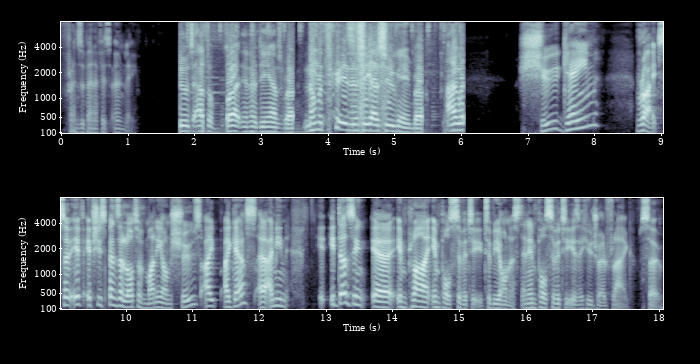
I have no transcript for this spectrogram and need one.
friends with benefits only Dudes out the butt in her DMs, bro. Number three is if she got shoe game, bro. I'm gonna shoe game right so if, if she spends a lot of money on shoes i i guess uh, i mean it, it does in, uh, imply impulsivity to be honest and impulsivity is a huge red flag so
